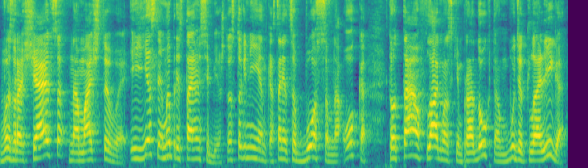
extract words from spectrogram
возвращаются на Матч ТВ. И если мы представим себе, что Стагниенко останется боссом на ОККО, то там флагманским продуктом будет Ла Лига,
